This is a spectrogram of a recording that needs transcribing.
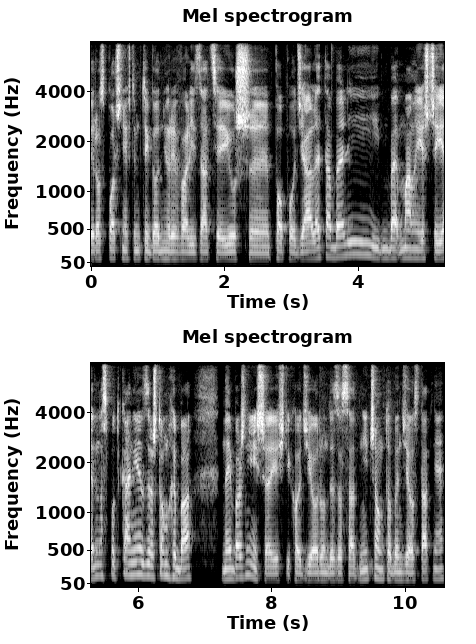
e, rozpocznie w tym tygodniu rywalizację już e, po podziale tabeli. Mamy jeszcze jedno spotkanie, zresztą chyba najważniejsze, jeśli chodzi o rundę zasadniczą. To będzie ostatnie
